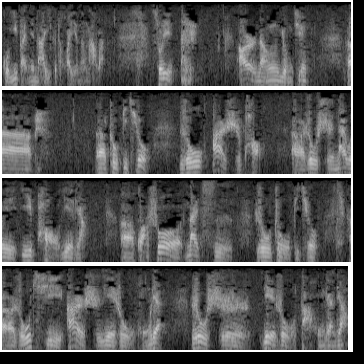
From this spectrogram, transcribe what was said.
过一百年拿一个的话也能拿完。所以 二能永经啊呃主比丘如二十炮。啊，如是乃为一炮烈量啊！广说乃此如诸比丘啊，如其二十列入红莲，如是列入大红莲量，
